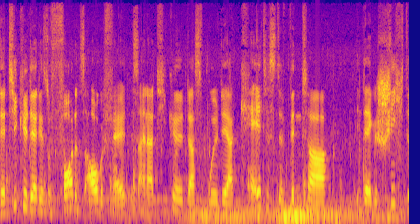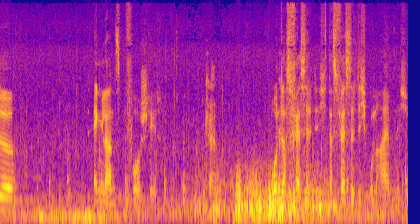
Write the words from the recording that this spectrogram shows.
der Artikel, der dir sofort ins Auge fällt, ist ein Artikel, das wohl der kälteste Winter in der Geschichte Englands bevorsteht. Okay. Und das fesselt dich. Das fesselt dich unheimlich.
